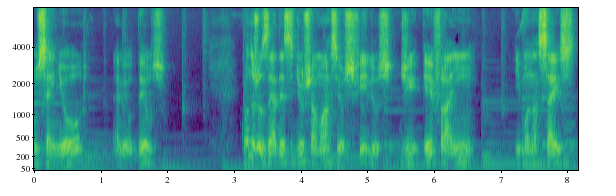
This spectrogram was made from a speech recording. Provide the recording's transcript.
O Senhor é meu Deus. Quando José decidiu chamar seus filhos de Efraim e Manassés,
